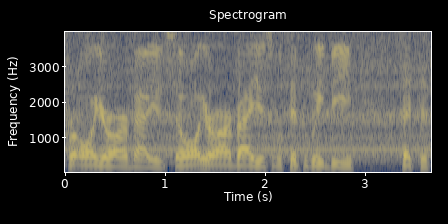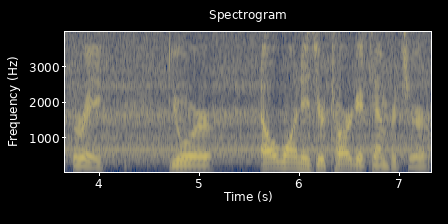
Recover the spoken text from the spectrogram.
for all your R values. So all your R values will typically be set to 3. Your L1 is your target temperature,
